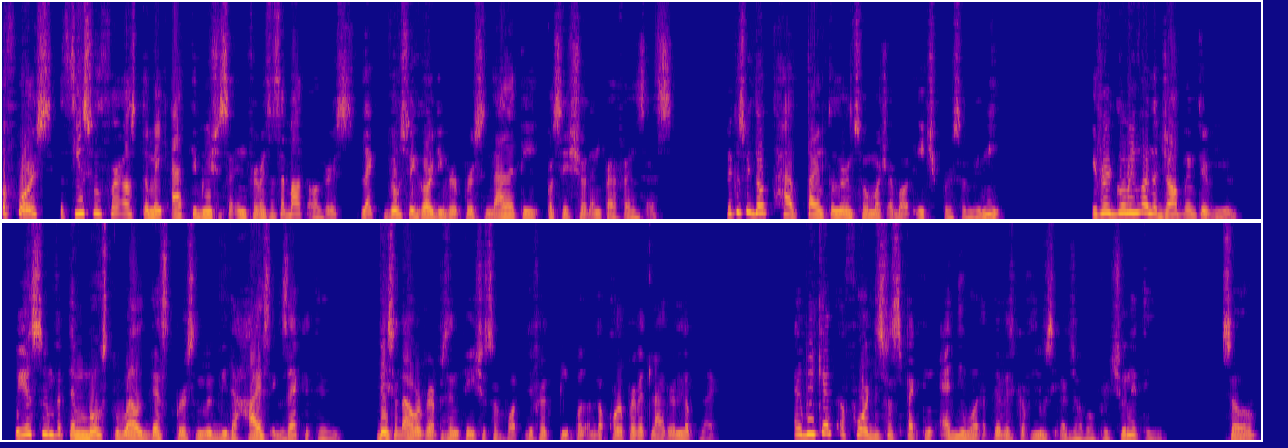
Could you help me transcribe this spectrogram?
Of course, it's useful for us to make attributions and inferences about others, like those regarding their personality, position, and preferences, because we don't have time to learn so much about each person we meet. If you're going on a job interview, we assume that the most well-dressed person would be the highest executive based on our representations of what different people on the corporate ladder look like. And we can't afford disrespecting anyone at the risk of losing a job opportunity. So,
